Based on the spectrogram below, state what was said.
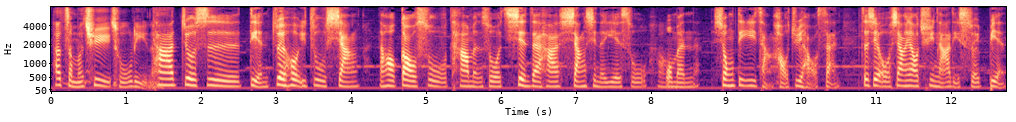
他怎么去处理呢？他就是点最后一炷香，然后告诉他们说，现在他相信了耶稣，哦我们兄弟一场，好聚好散。这些偶像要去哪里随便，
